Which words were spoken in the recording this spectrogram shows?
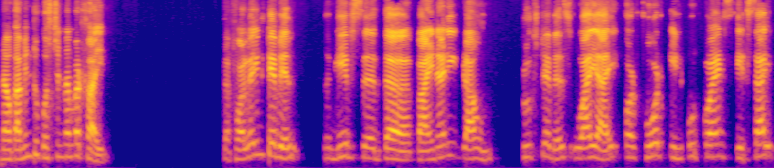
Now coming to question number five. The following table gives the binary ground truth tables yi for four input points xi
